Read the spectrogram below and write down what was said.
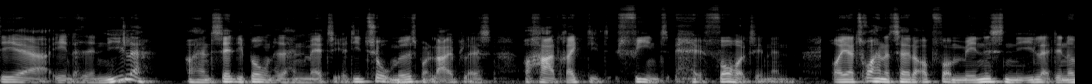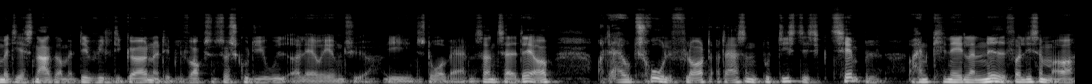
Det er en, der hedder Nila, og han selv i bogen hedder han Matti. Og de to mødes på en legeplads og har et rigtig fint øh, forhold til hinanden. Og jeg tror, han har taget det op for at mindes Nila. Det er noget med, at de har snakket om, at det ville de gøre, når de blev voksne. Så skulle de ud og lave eventyr i en stor verden. Så han taget det op, og der er utrolig flot, og der er sådan en buddhistisk tempel, og han knæler ned for ligesom at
